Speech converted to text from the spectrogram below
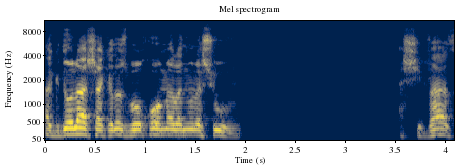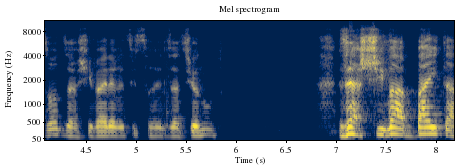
הגדולה שהקדוש ברוך הוא אומר לנו לשוב? השיבה הזאת זה השיבה אל ארץ ישראל, זה הציונות. זה השיבה הביתה.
